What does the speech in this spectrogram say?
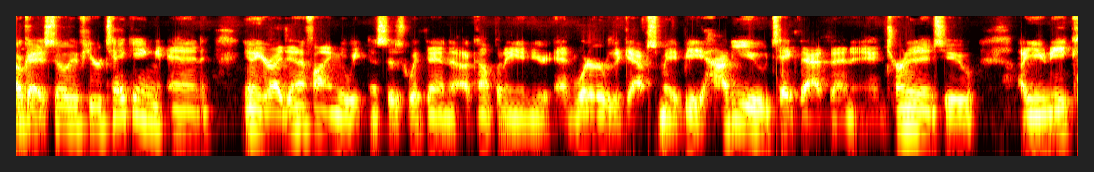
Okay, so if you're taking and you know you're identifying the weaknesses within a company and you and whatever the gaps may be, how do you take that then and turn it into a unique,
